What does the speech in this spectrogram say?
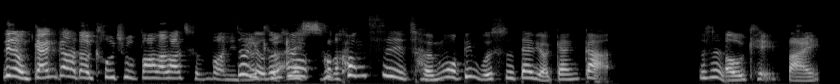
那种尴尬到抠出巴啦啦城堡，你就有的时候空气沉默并不是代表尴尬。就是 OK fine，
